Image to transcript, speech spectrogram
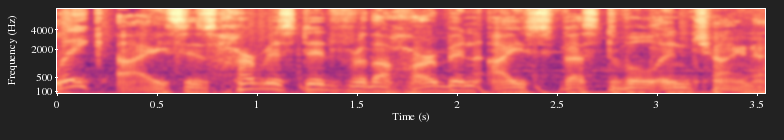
Lake ice is harvested for the Harbin Ice Festival in China.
